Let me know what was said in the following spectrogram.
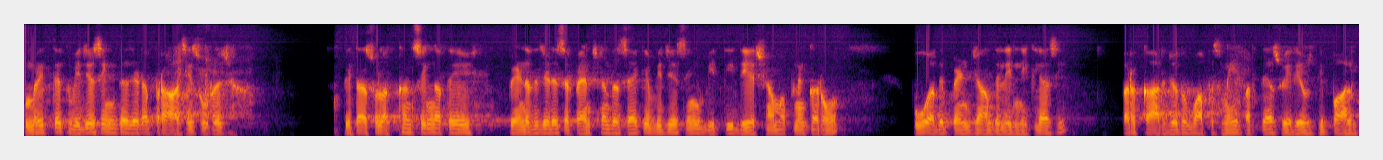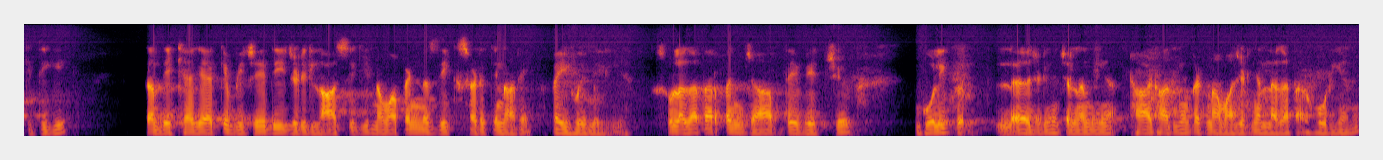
ਮ੍ਰਿਤਕ ਵਿਜੇ ਸਿੰਘ ਦਾ ਜਿਹੜਾ ਭਰਾ ਸੀ ਸੂਰਜ ਪਿਤਾ ਸੁਲੱਖਣ ਸਿੰਘ ਅਤੇ ਪਿੰਡ ਦੇ ਜਿਹੜੇ ਸਰਪੰਚ ਨੇ ਦੱਸਿਆ ਕਿ ਵਿਜੇ ਸਿੰਘ ਬੀਤੀ ਦੇਰ ਸ਼ਾਮ ਆਪਣੇ ਘਰੋਂ ਭੂਆ ਦੇ ਪਿੰਡ ਜਾਣ ਦੇ ਲਈ ਨਿਕਲਿਆ ਸੀ, ਪਰ ਘਰ ਜਦੋਂ ਵਾਪਸ ਨਹੀਂ ਪਰਤਿਆ, ਸਵੇਰੇ ਉਸ ਦੀ ਭਾਲ ਕੀਤੀ ਗਈ ਤਾਂ ਦੇਖਿਆ ਗਿਆ ਕਿ ਵਿਜੇ ਦੀ ਜਿਹੜੀ ਲਾਸ਼ ਸੀਗੀ, ਨਵਾਂ ਪਿੰਡ ਨਜ਼ਦੀਕ ਸੜਕ ਕਿਨਾਰੇ ਪਈ ਹੋਈ ਮਿਲੀ ਹੈ। ਸੋ ਲਗਾਤਾਰ ਪੰਜਾਬ ਦੇ ਵਿੱਚ ਗੋਲੀ ਜਿਹੜੀਆਂ ਚੱਲਣ ਦੀਆਂ ਠਾਠ ਠਾਠ ਦੀਆਂ ਘਟਨਾਵਾਂ ਜਿਹੜੀਆਂ ਲਗਾਤਾਰ ਹੋ ਰਹੀਆਂ ਨੇ,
